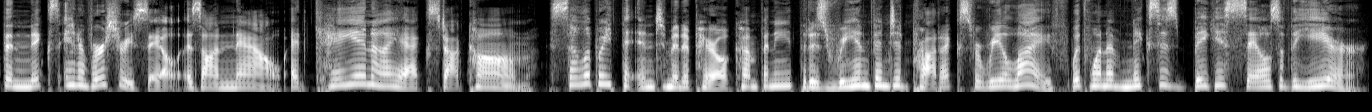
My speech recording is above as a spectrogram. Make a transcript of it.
The Knix anniversary sale is on now at knix.com. Celebrate the intimate apparel company that has reinvented products for real life with one of Knix's biggest sales of the year.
